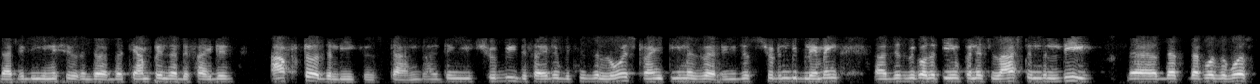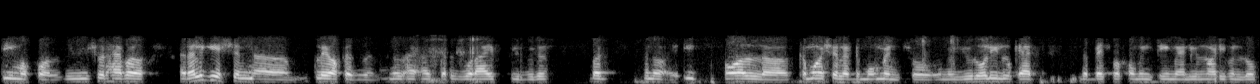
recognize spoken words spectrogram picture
That the initial the the champions are decided after the league is done. I think it should be decided which is the lowest ranked team as well. You just shouldn't be blaming uh, just because the team finished last in the league. Uh, that that was the worst team of all. You should have a, relegation uh, playoff as well. You know, I, I, that is what I feel because, but you know, it's all uh, commercial at the moment. So you know, you really look at the best performing team, and you'll not even look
